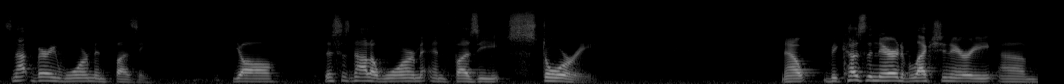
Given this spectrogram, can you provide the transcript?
It's not very warm and fuzzy. Y'all, this is not a warm and fuzzy story. Now, because the narrative lectionary um,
